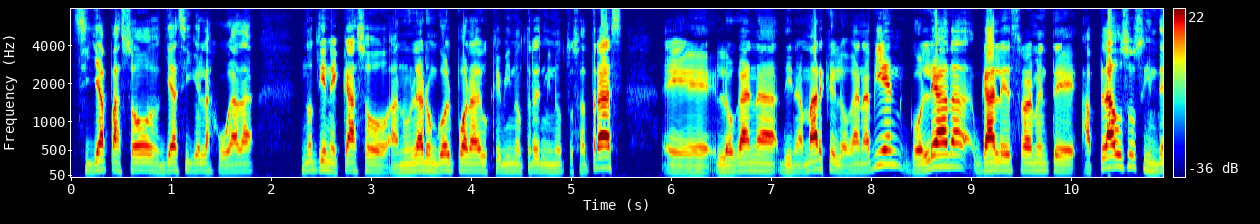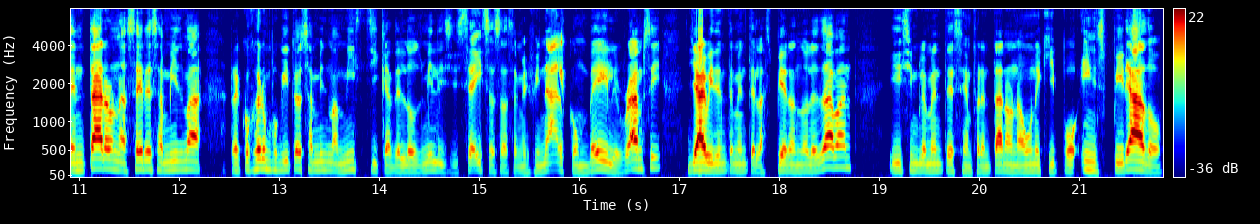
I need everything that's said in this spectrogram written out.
Si ya pasó, ya siguió la jugada no tiene caso anular un gol por algo que vino tres minutos atrás. Eh, lo gana Dinamarca y lo gana bien, goleada. Gales realmente aplausos. Intentaron hacer esa misma, recoger un poquito esa misma mística del 2016, esa semifinal con Bale y Ramsey. Ya evidentemente las piernas no les daban y simplemente se enfrentaron a un equipo inspirado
